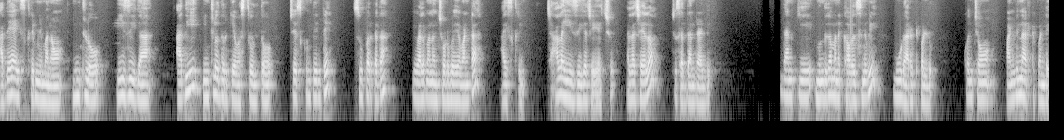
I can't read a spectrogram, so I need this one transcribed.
అదే ఐస్ క్రీమ్ని మనం ఇంట్లో ఈజీగా అది ఇంట్లో దొరికే వస్తువులతో చేసుకుని తింటే సూపర్ కదా? ఇవాళ మనం చూడబోయే వంట ఐస్ క్రీమ్. చాలా ఈజీగా చేయొచ్చు. ఎలా చేయాలో చూసేద్దాం రండి. దానికి ముందుగా మనకు కావాల్సినవి మూడు అరటిపళ్ళు. కొంచెం పండిన అరటిపండే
